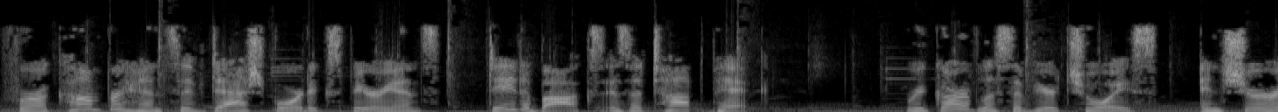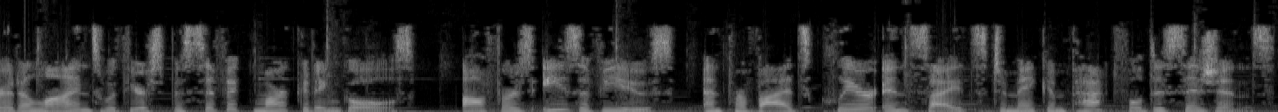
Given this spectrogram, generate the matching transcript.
For a comprehensive dashboard experience, Databox is a top pick. Regardless of your choice, ensure it aligns with your specific marketing goals, offers ease of use, and provides clear insights to make impactful decisions.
